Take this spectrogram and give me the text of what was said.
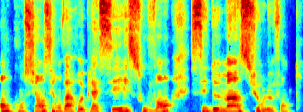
en conscience et on va replacer souvent ses deux mains sur le ventre.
